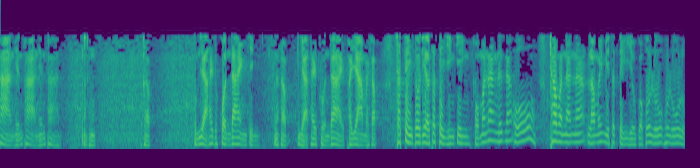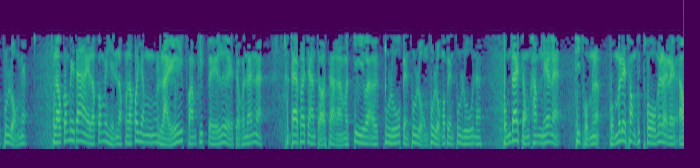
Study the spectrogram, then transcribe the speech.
ผ่านเห็นผ่านเห็นผ่าน ครับ ผมอยากให้ทุกคนได้จริงๆนะครับ อยากให้คนได้พยายามไหมครับ สติตัวเดียวสติจริง ๆ ผมมานั่งนึกนะโอ้ถ้าวันนั้นนะเราไม่มีสติอยู่กับผู้รู้ผู้รู้หรือผู้หลงเนี่ย เราก็ไม่ได้เราก็ไม่เห็นหรอกเราก็ยังไหลความคิดไปเรื่อยแต่วันนั้นน่ะได้พระอาจารย์สอสักมาจี้ว่าผู้รู้เป็นผู้หลง ผู้หลงก็เป็นผู้รู้นะผมได้สองคำนี้แหละ ที่ผมนะผมไม่ได้ท่องพุทโธไม่อะไรเลยเอา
